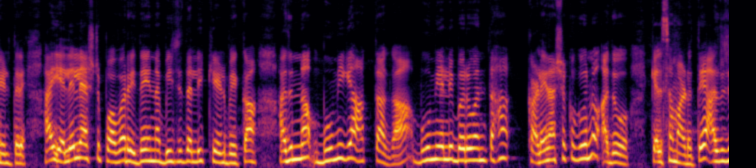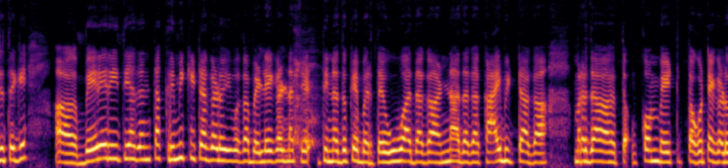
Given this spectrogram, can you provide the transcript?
ಹೇಳ್ತಾರೆ. ಆ ಎಲೆಲೆ ಅಷ್ಟು ಪವರ್ ಇದೆ, ಇನ್ನು ಬೀಜದಲ್ಲಿ ಕೇಳಬೇಕಾ? ಅದನ್ನು ಭೂಮಿಗೆ ಹಾಕಿದಾಗ ಭೂಮಿಯಲ್ಲಿ ಬರುವಂತಹ ಕಳೆನಾಶಕಗೂ ಅದು ಕೆಲಸ ಮಾಡುತ್ತೆ. ಅದ್ರ ಜೊತೆಗೆ ಬೇರೆ ರೀತಿಯಾದಂಥ ಕ್ರಿಮಿಕೀಟಗಳು ಇವಾಗ ಬೆಳೆಗಳನ್ನ ತಿನ್ನೋದಕ್ಕೆ ಬರ್ತವೆ ಹೂವಾದಾಗ, ಹಣ್ಣಾದಾಗ ಕಾಯಿ ಬಿಟ್ಟಾಗ ಮರದ ಕೊಂಬೆ, ತೊಗಟೆಗಳು,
